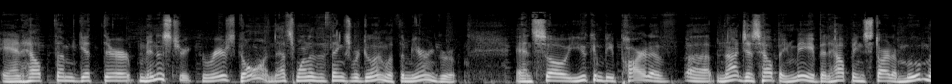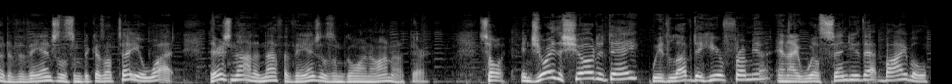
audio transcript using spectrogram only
and help them get their ministry careers going. That's one of the things we're doing with the Murren Group. And so you can be part of uh, not just helping me, but helping start a movement of evangelism because I'll tell you what, there's not enough evangelism going on out there. So enjoy the show today. We'd love to hear from you, and I will send you that Bible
